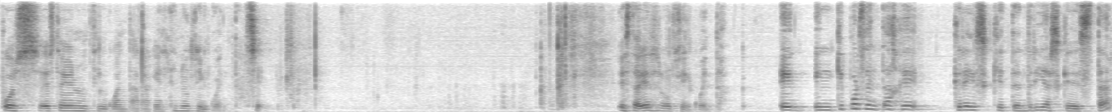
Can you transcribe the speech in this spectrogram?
Pues estoy en un 50, Raquel. En un 50. Sí. Estarías en un 50. ¿En, en qué porcentaje crees que tendrías que estar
